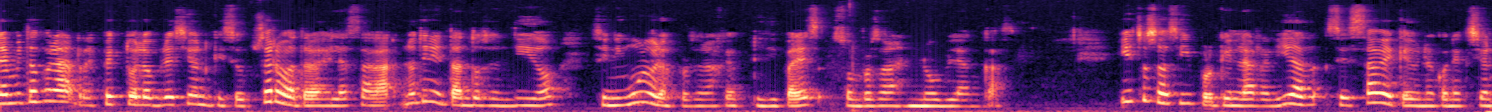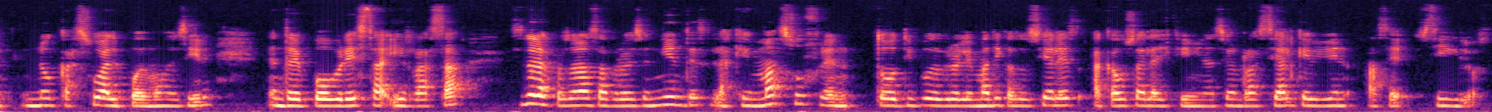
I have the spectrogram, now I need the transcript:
la metáfora respecto a la opresión que se observa a través de la saga no tiene tanto sentido si ninguno de los personajes principales son personas no blancas. Y esto es así porque en la realidad se sabe que hay una conexión no casual, podemos decir, entre pobreza y raza, siendo las personas afrodescendientes las que más sufren todo tipo de problemáticas sociales a causa de la discriminación racial que viven hace siglos.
